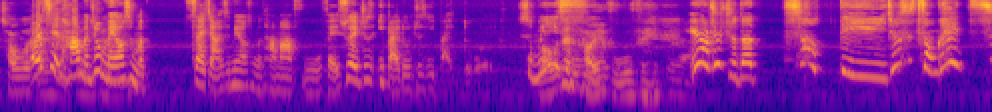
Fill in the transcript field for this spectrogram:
超过，而且他们就没有什么，再讲一次，没有什么他妈服务费，所以就是一百多就是一百多哎，什么意思？我是很讨厌服务费，因为我就觉得。到底就是总可以是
